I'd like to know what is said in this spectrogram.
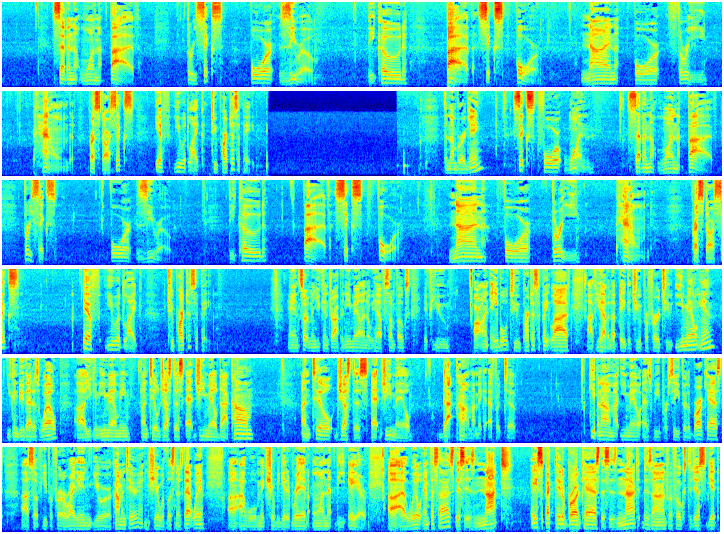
715 3640. The code 564 943 pound. Press star 6 if you would like to participate. The number again 641 715 3640. The code 564 943 pound. Press star 6 if you would like to participate. And certainly you can drop an email. I know we have some folks, if you are unable to participate live, uh, if you have an update that you would prefer to email in, you can do that as well. Uh, you can email me untiljustice at gmail.com. Untiljustice at gmail.com. I make an effort to keep an eye on my email as we proceed through the broadcast. Uh, so if you prefer to write in your commentary and share with listeners that way, uh, I will make sure we get it read on the air. Uh, I will emphasize this is not a spectator broadcast. This is not designed for folks to just get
